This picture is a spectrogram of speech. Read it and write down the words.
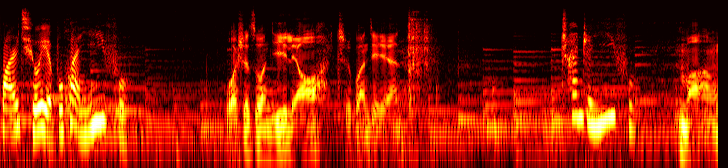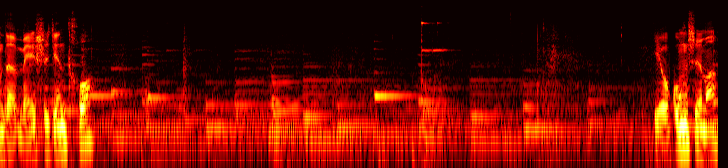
玩球也不换衣服。我是做泥疗，只关节炎。穿着衣服。忙的没时间脱，有公事吗？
